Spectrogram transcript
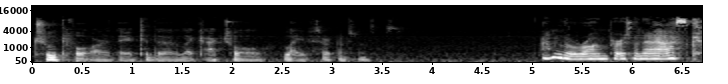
truthful are they to the like actual life circumstances? I'm the wrong person to ask.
